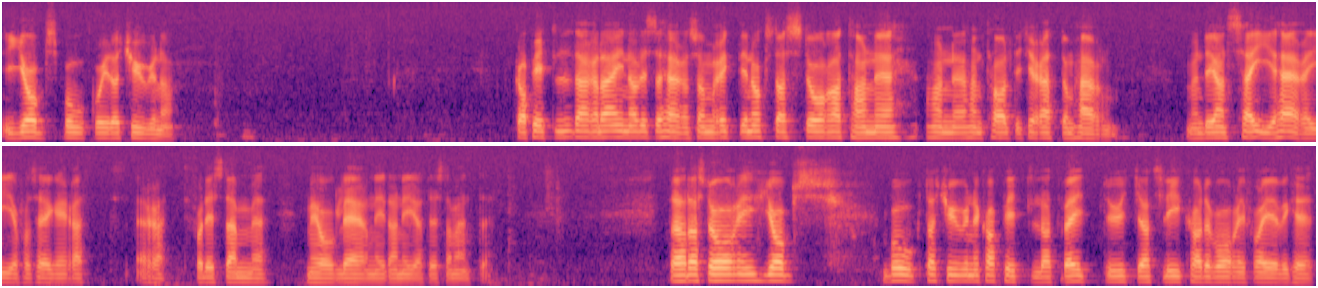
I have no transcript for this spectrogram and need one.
i Jobbs bok og i det 20 kapittel. Der er det en av disse herre som riktignok står at han, han, han talte ikke rett om Herren. Men det han sier her, er i og for seg er rett, rett for det stemmer med òg læren i Det nye testamentet. Der det står i Jobbs bok, det 20. kapittel, at veit du ikke at slik har det vært fra evighet,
